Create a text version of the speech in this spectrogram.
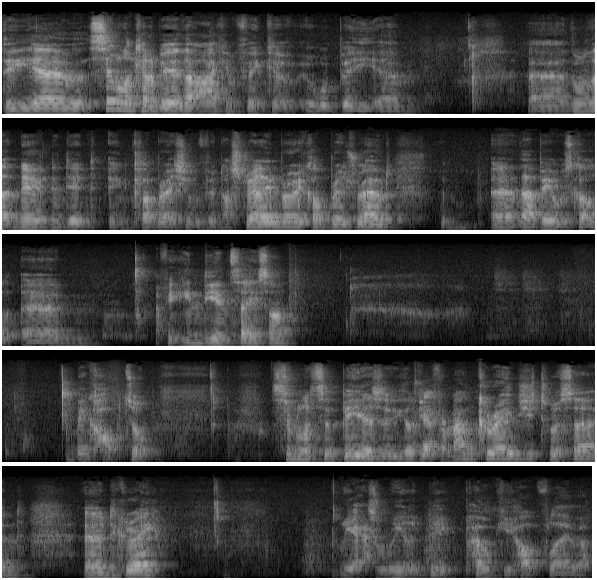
The uh, similar kind of beer that I can think of it would be um, uh, the one that Nøgne did in collaboration with an Australian brewery called Bridge Road. Uh, that beer was called, um, I think, Indian Saison. Big hopped up. Similar to beers that you'll get from Anchorage to a certain uh, degree. Yeah, it's a really big, pokey hop flavour.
